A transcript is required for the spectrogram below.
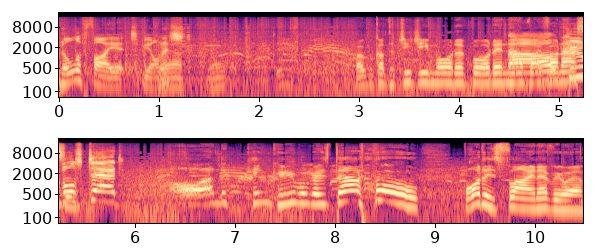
nullify it, to be honest. Yeah, yeah. But we've got the GG mortar board in now by Oh, Von Asten. Kubel's dead! Oh, and the King Kubel goes down. Oh, bodies flying everywhere.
